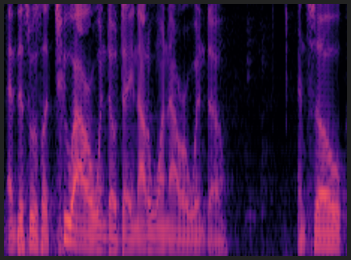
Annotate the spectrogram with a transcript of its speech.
And this was a 2 hour window day not a 1 hour window and so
